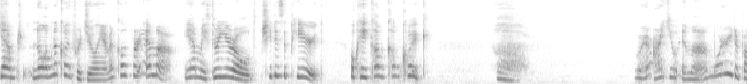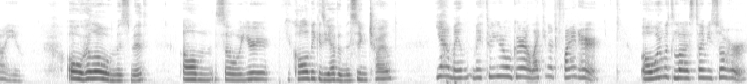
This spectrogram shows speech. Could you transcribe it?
yeah, I'm no, I'm not calling for Julian. I'm calling for Emma. Yeah, my three-year-old. She disappeared. Okay, come, come quick. Oh. Where are you, Emma? I'm worried about you. Oh, hello, Miss Smith. Um, so you're you called because you have a missing child? Yeah, my my three-year-old girl. I cannot find her. Oh, when was the last time you saw her?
